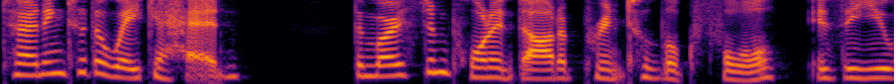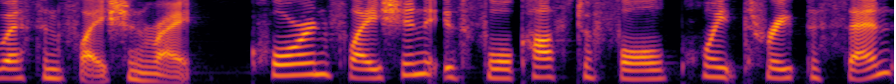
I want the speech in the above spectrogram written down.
Turning to the week ahead, the most important data print to look for is the US inflation rate. Core inflation is forecast to fall 0.3%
